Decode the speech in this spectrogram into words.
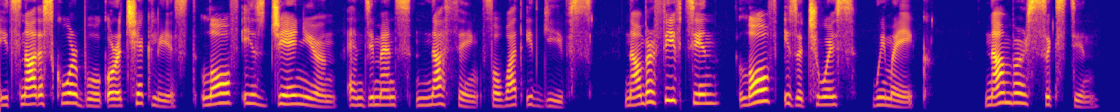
It's not a scorebook or a checklist. Love is genuine and demands nothing for what it gives. Number 15. Love is a choice we make. Number 16.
